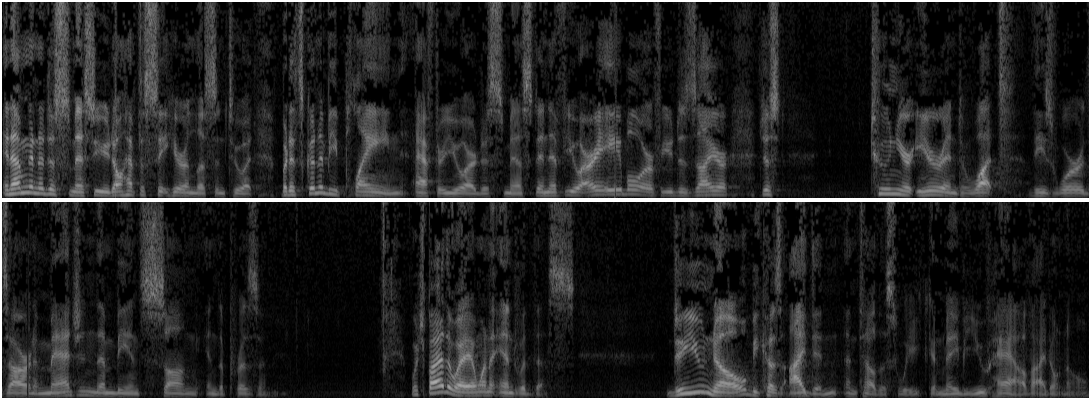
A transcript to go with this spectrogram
And I'm going to dismiss you. You don't have to sit here and listen to it, but it's going to be playing after you are dismissed. And if you are able or if you desire, just tune your ear into what these words are and imagine them being sung in the prison. Which, by the way, I want to end with this. Do you know, because I didn't until this week, and maybe you have, I don't know,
